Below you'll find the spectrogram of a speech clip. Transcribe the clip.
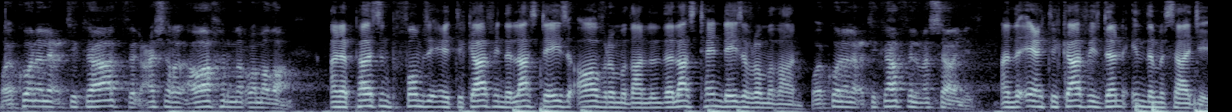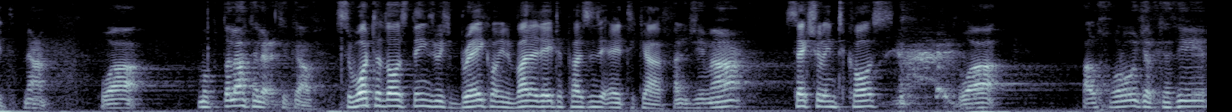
ويكون الاعتكاف في العشر الأواخر من رمضان And a person performs i'tikaf in the last days of Ramadan, the last 10 days of Ramadan. ويكون الاعتكاف في المساجد And the i'tikaf is done in the masajid. نعم ومبطلات الاعتكاف So what are those things which break or invalidate a person's i'tikaf? الجماع Sexual intercourse, والخروج الكثير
